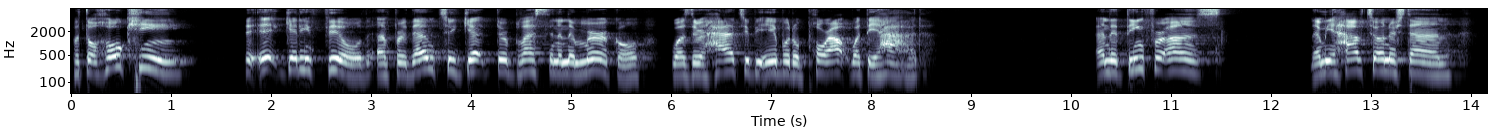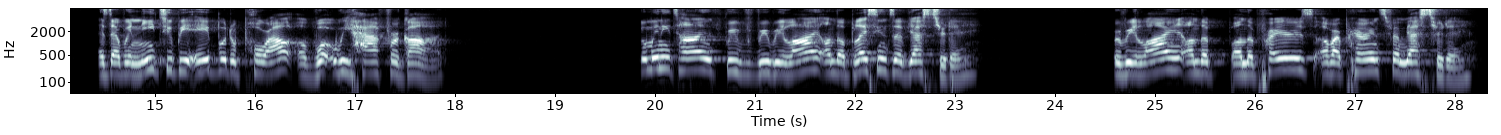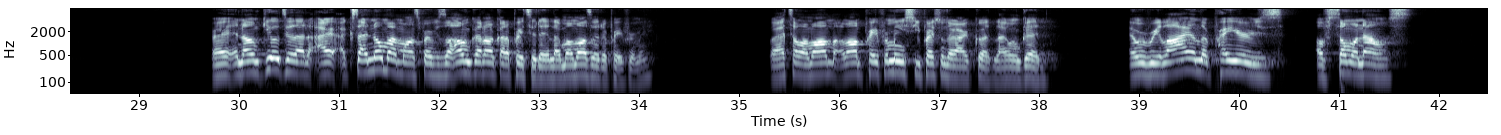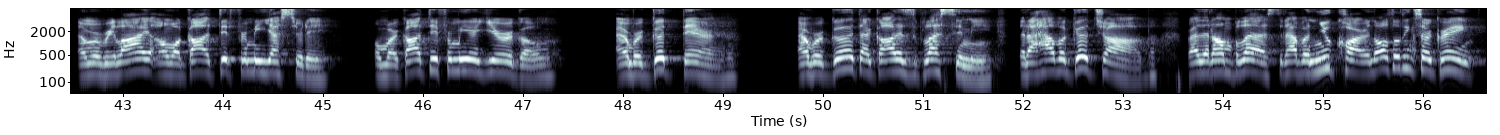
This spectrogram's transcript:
But the whole key to it getting filled and for them to get their blessing and the miracle was they had to be able to pour out what they had. And the thing for us that we have to understand is that we need to be able to pour out of what we have for God. So many times we, we rely on the blessings of yesterday. We rely on the on the prayers of our parents from yesterday. Right? And I'm guilty of that. I because I know my mom's praying. So I'm gonna gotta pray today. Like my mom's gonna pray for me. But I tell my mom, my mom pray for me, she prays for me, like, all right, good, like I'm good. And we rely on the prayers of someone else. And we rely on what God did for me yesterday, on what God did for me a year ago. And we're good there. And we're good that God is blessing me, that I have a good job, right? That I'm blessed, that I have a new car, and all those things are great.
